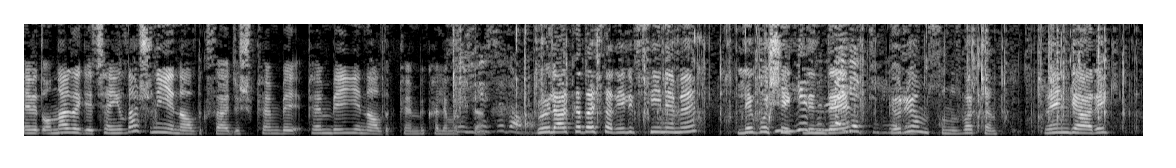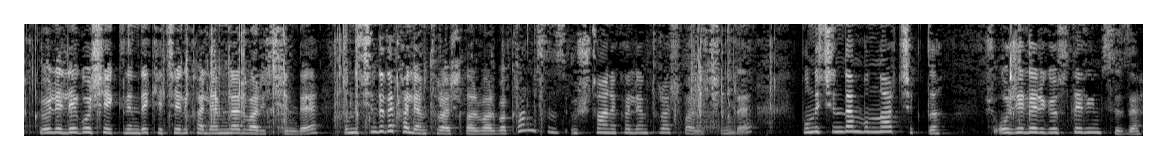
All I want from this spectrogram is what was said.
Evet onlar da geçen yıldan şunu yeni aldık sadece şu pembe pembeyi yeni aldık pembe kalem açacağım. Silgisi de var. Böyle arkadaşlar Elif Sinem'e Lego şeklinde de getiriyorum. görüyor musunuz bakın rengarenk böyle Lego şeklinde keçeli kalemler var içinde. Bunun içinde de kalem tıraşlar var bakar mısınız? 3 tane kalem tıraş var içinde. Bunun içinden bunlar çıktı. Şu ojeleri göstereyim size.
